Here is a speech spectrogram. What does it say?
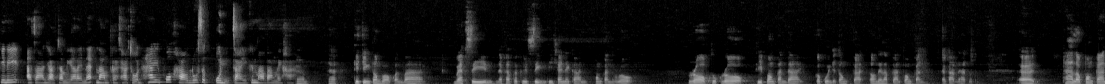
ทีนี้อาจารย์อยากจะมีอะไรแนะนำประชาชนให้พวกเขารู้สึกอุ่นใจขึ้นมาบ้างไหมคะครับนะที่จริงต้องบอกก่อนว่า วัคซีนนะครับก็คือสิ่งที่ใช้ในการป้องกันโรค โรคทุกโรคที่ป้องกันได้ ก็ควรจะต้องการต้องได้รับการป้องกันนะครับนะฮะเอ่อถ้าเราป้องกัน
